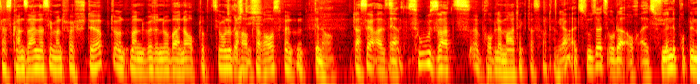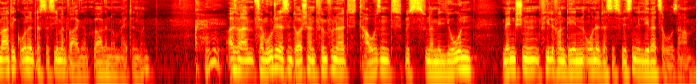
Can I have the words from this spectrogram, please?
Das kann sein, dass jemand verstirbt und man würde nur bei einer Obduktion Richtig. überhaupt herausfinden. Genau dass er als ja. Zusatzproblematik das hatte. Ja, als Zusatz oder auch als führende Problematik, ohne dass das jemand wahrgenommen hätte. Ne? Okay. Also man vermutet, dass in Deutschland 500.000 bis zu einer Million Menschen, viele von denen, ohne dass sie es wissen, eine Leberzirrhose haben.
